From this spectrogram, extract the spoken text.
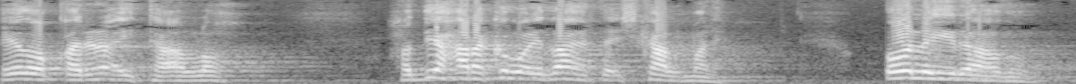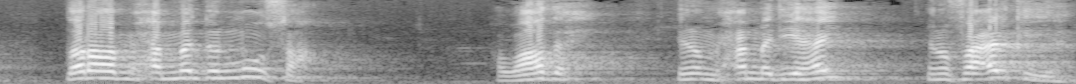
Iyadoo qarino ay taallo. Haddii xarakadu ay daahirta ishkaal ma leh. Oo la yidhaahdo daraba muxamedun muusa. Waadix. Inuu muxamed yahay inuu faacilka yahay.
